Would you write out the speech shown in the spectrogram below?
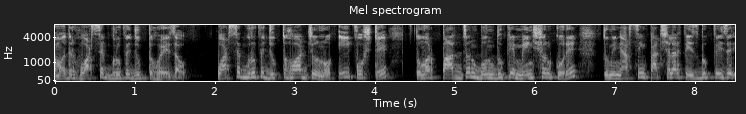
আমাদের হোয়াটসঅ্যাপ গ্রুপে যুক্ত হয়ে যাও। হোয়াটসঅ্যাপ গ্রুপে যুক্ত হওয়ার জন্য এই পোস্টে তোমার পাঁচজন বন্ধুকে মেনশন করে তুমি নার্সিং পাঠশালার ফেসবুক পেজের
